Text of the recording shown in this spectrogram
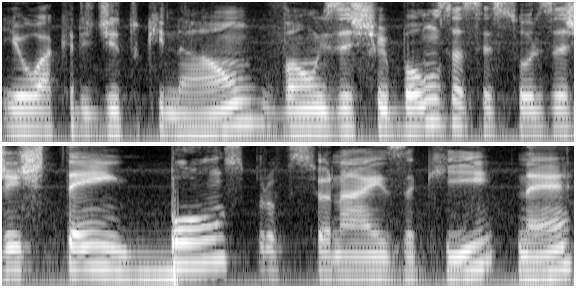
Eu acredito que não. Vão existir bons assessores. A gente tem bons profissionais aqui, né?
